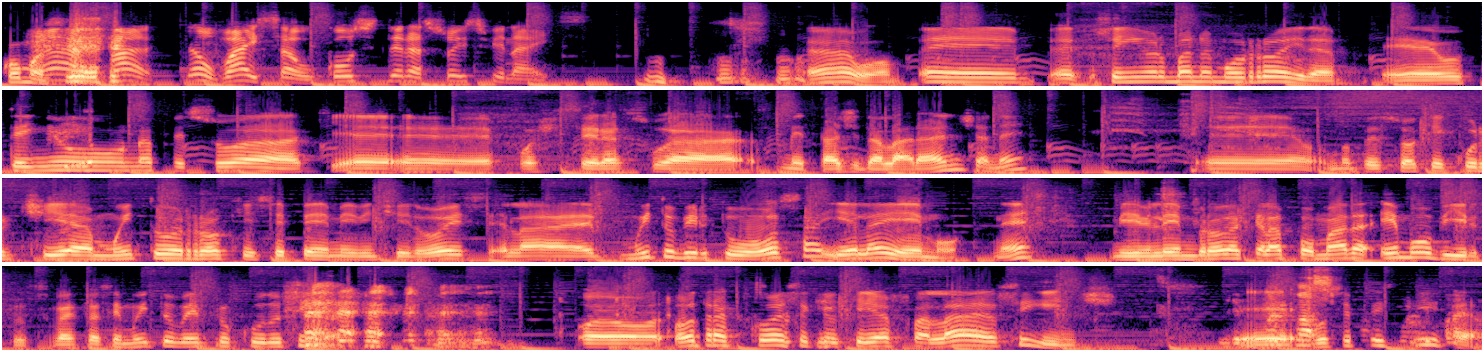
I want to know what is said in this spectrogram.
Como ah, assim? Vai. Não, vai, Saul. Considerações finais. Ah, bom. É, é, senhor Mano Hemorroida, é, eu tenho uma pessoa que é, é, pode ser a sua metade da laranja, né? É uma pessoa que curtia muito rock CPM 22. Ela é muito virtuosa e ela é emo, né? Me lembrou daquela pomada Hemovirtus. Vai fazer muito bem pro cu do senhor. outra coisa que eu queria falar é o seguinte. É, você precisa.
